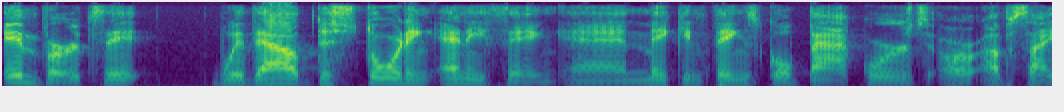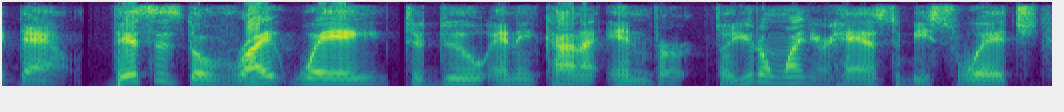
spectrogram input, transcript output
inverts it without distorting anything and making things go backwards or upside down. This is the right way to do any kind of invert. So you don't want your hands to be switched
